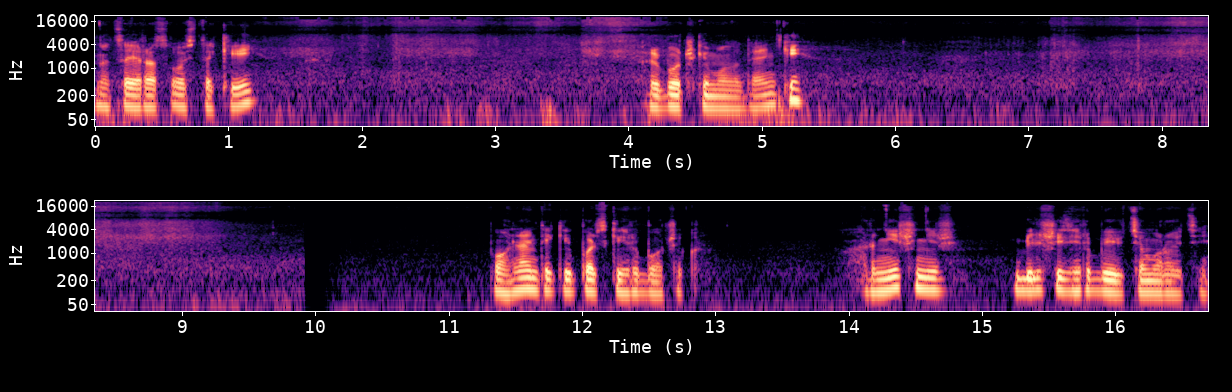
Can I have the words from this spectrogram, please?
На цей раз ось такий. Грибочки молоденькі. Погляньте, який польський грибочок. Гарніший, ніж більшість грибів в цьому році.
